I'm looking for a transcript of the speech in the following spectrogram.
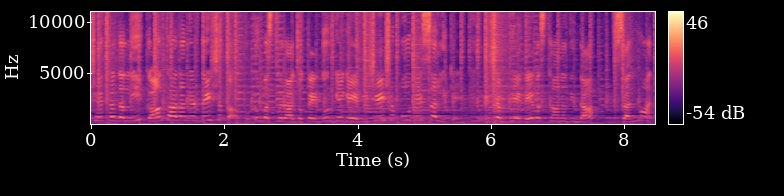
ಕ್ಷೇತ್ರದಲ್ಲಿ ಕಾಂತಾರ ನಿರ್ದೇಶಕ. ಕುಟುಂಬಸ್ಥರ ಜೊತೆ ದುರ್ಗೆಗೆ ವಿಶೇಷ ಪೂಜೆ ಸಲ್ಲಿಕೆ. ರಿಷಭ್ಗೆ ದೇವಸ್ಥಾನದಿಂದ ಸನ್ಮಾನ.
